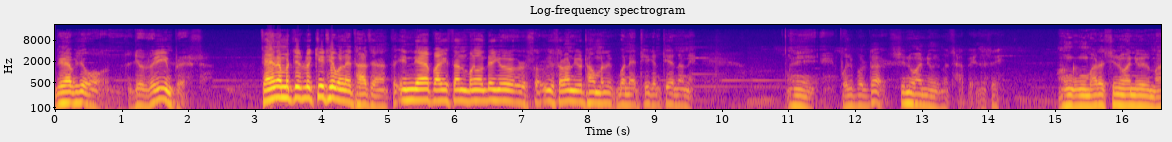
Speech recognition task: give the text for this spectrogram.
देखाएपछि ओ दे भेरी इम्प्रेस्ड चाइनामा त्यति बेला के थियो मलाई थाहा छैन त इन्डिया पाकिस्तान बङ्गलादेश यो सराउन्ड यो ठाउँमा बनाएको थिएन थिएन नै। अनि भोलिपल्ट सिनेमा न्युजमा छापे हेर्नुहोस् है। हङकङबाट सिनेमा न्युजमा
